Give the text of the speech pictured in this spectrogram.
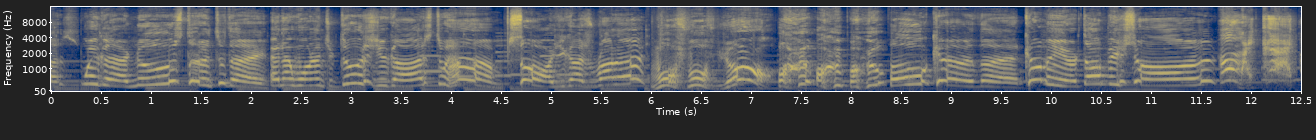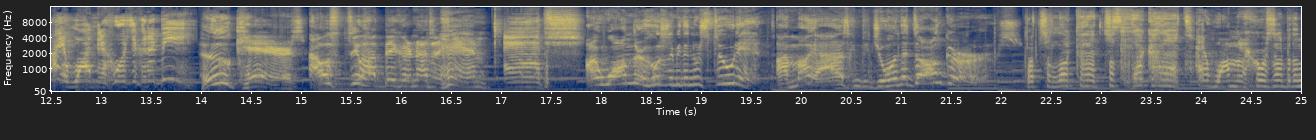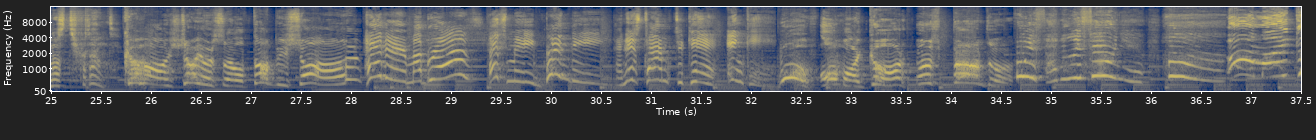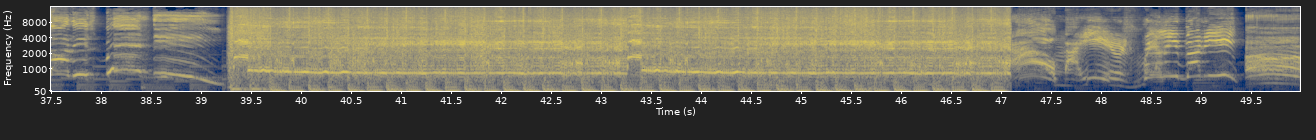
yes! We got a new student today, and I want to introduce you guys to him! So, are you guys ready? Woof, woof, yeah! okay then! Come here, don't be shy! Oh my god, I wonder who's it gonna be. Who cares? I'll still have bigger nuts than him. Uh. I wonder who's gonna be the new student. I might ask him to join the donkers. But you look at it, just look at it. I wonder who's gonna be the new student. Come on, show yourself, don't be shy! Hey there, get inky! Woof! Oh my god, it's Panda! We finally found you! oh my god, it's Brandy! Oh, my ears, really, buddy? Ow!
